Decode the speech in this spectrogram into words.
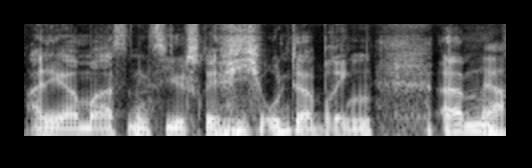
einigermaßen zielstrebig unterbringen. Ähm, ja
